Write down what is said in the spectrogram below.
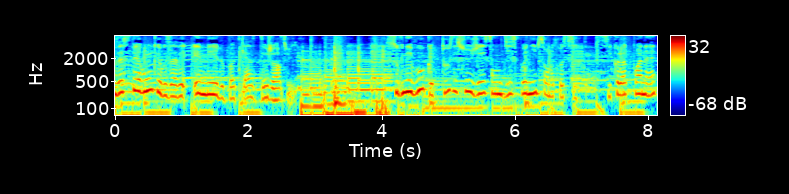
Nous espérons que vous avez aimé le podcast d'aujourd'hui. Souvenez-vous que tous ces sujets sont disponibles sur notre site psychologue.net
